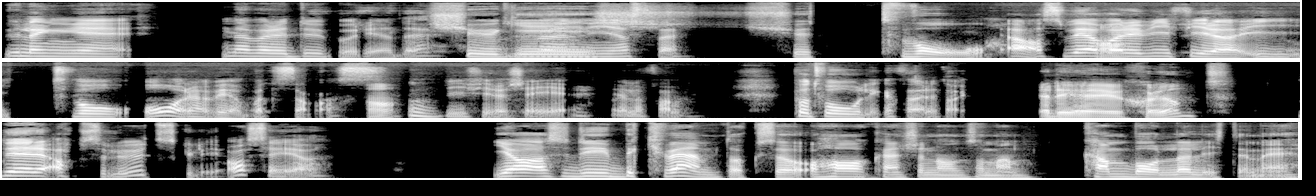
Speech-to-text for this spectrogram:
hur länge... När var det du började? Det var den nyaste. 2022. Ja, så vi har Ja. varit vi fyra i två år har vi jobbat tillsammans. Ja. Vi fyra tjejer i alla fall. På två olika företag. Är det skönt? Det är det absolut skulle jag säga. Ja, alltså det är ju bekvämt också att ha kanske någon som man kan bolla lite med.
